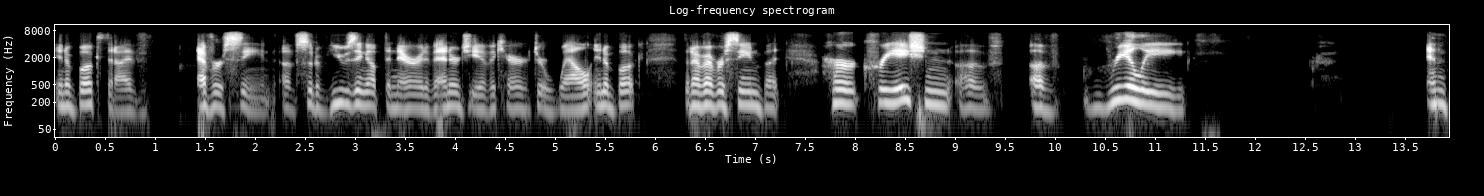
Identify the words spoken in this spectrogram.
in a book that i've ever seen of sort of using up the narrative energy of a character well in a book that I've ever seen. But her creation of of really em-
